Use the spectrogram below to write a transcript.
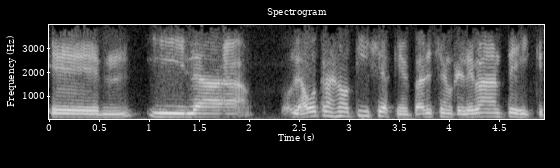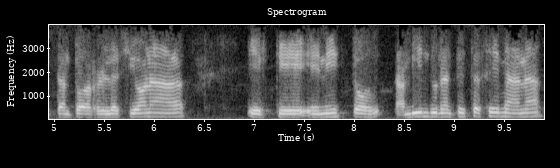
y la las otras noticias que me parecen relevantes y que están todas relacionadas es que en esto, también durante esta semana,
